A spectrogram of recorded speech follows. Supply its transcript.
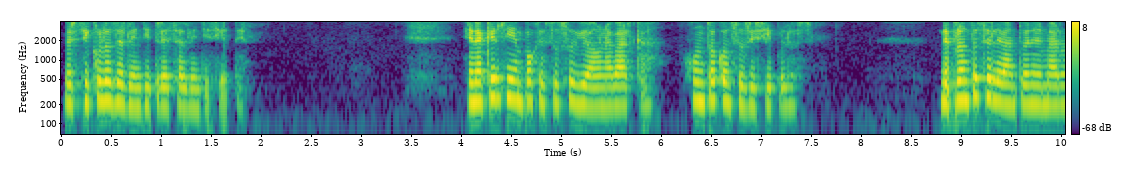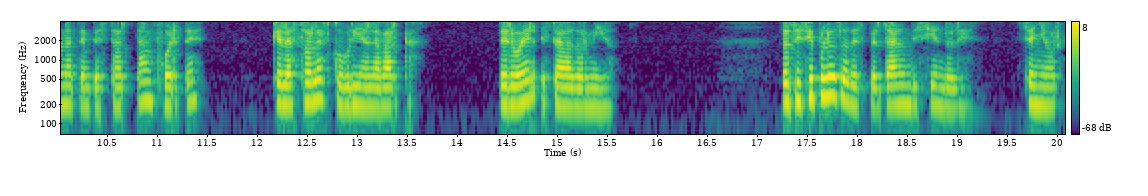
versículos del 23 al 27. En aquel tiempo Jesús subió a una barca, junto con sus discípulos. De pronto se levantó en el mar una tempestad tan fuerte que las olas cubrían la barca, pero él estaba dormido. Los discípulos lo despertaron diciéndole, Señor,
